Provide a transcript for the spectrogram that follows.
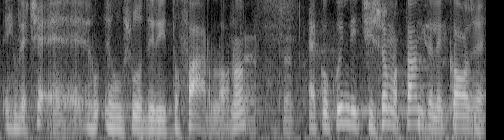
e invece è, è, un suo diritto farlo. No? Certo, certo. Ecco, quindi ci sono tante le cose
